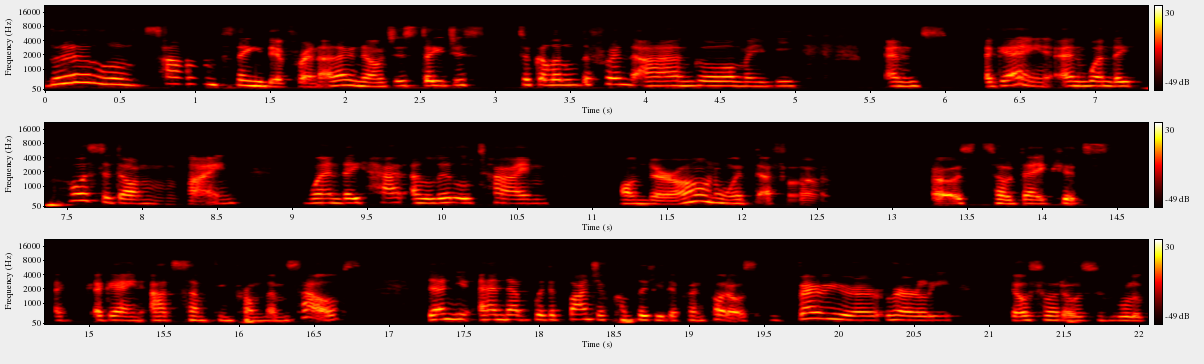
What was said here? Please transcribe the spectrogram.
little something different. I don't know, just they just took a little different angle, maybe. And again, and when they posted online, when they had a little time on their own with the photos, so they could again add something from themselves, then you end up with a bunch of completely different photos. Very rare, rarely, those photos look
